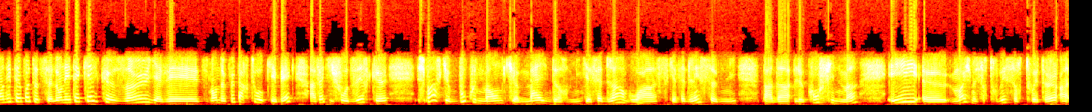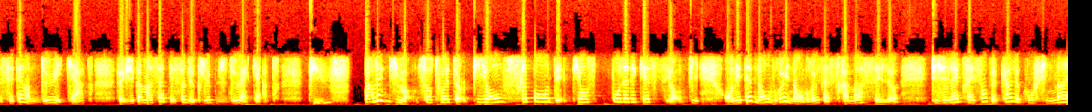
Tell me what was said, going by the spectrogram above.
On n'était pas toutes seules. On était quelques-uns. Il y avait du monde un peu partout au Québec. En fait, il faut dire que je pense qu'il y a beaucoup de monde qui a mal dormi, qui a fait de l'angoisse, qui a fait de l'insomnie pendant le confinement. Et euh, moi, je me suis retrouvée sur Twitter. En- C'était en 2 et 4. Fait que j'ai commencé à appeler ça le club du 2 à 4. Puis, je parlais avec du monde sur Twitter. Puis, on se répondait. Puis, on se posait des questions. Puis, on était nombreux et nombreuses à se ramasser là. Puis, j'ai l'impression que quand le confinement,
